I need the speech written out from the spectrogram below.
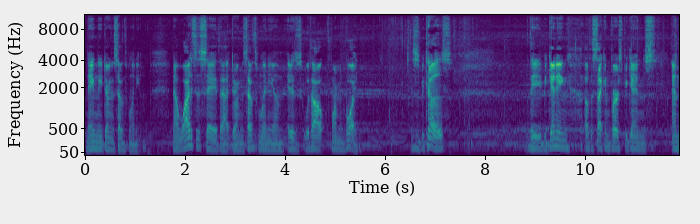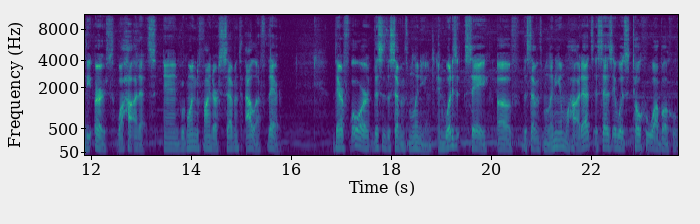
namely during the seventh millennium. Now, why does it say that during the seventh millennium it is without form and void? This is because the beginning of the second verse begins, and the earth, waha'aretz, and we're going to find our seventh aleph there. Therefore, this is the seventh millennium. And what does it say of the seventh millennium, waha'aretz? It says it was tohu wabohu,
